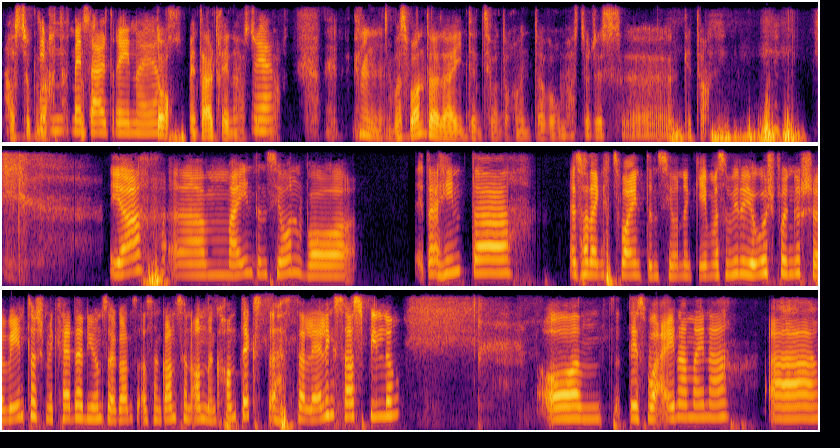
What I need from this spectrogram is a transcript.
Hast du gemacht? Mentaltrainer, ja. Doch, Mentaltrainer hast du ja. gemacht. Was war da deine Intention darunter? Warum hast du das äh, getan? Ja, ähm, meine Intention war dahinter, es hat eigentlich zwei Intentionen gegeben. Also wie du ja ursprünglich schon erwähnt hast, wir kennen uns ja ganz, aus einem ganz anderen Kontext, aus der Lehrlingsausbildung. Und das war einer meiner, äh,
